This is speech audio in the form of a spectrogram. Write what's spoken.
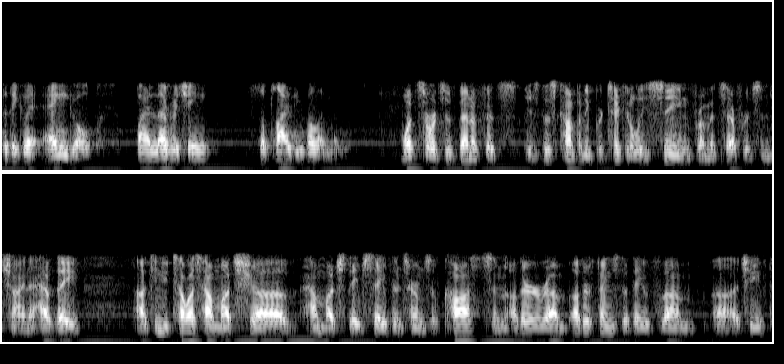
particular angle by leveraging supply development. What sorts of benefits is this company particularly seeing from its efforts in China? Have they uh, can you tell us how much uh, how much they've saved in terms of costs and other um, other things that they've um, uh, achieved?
